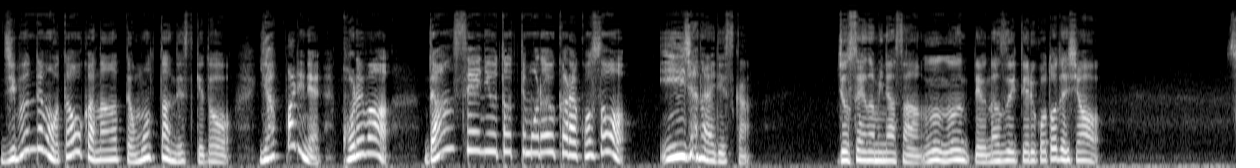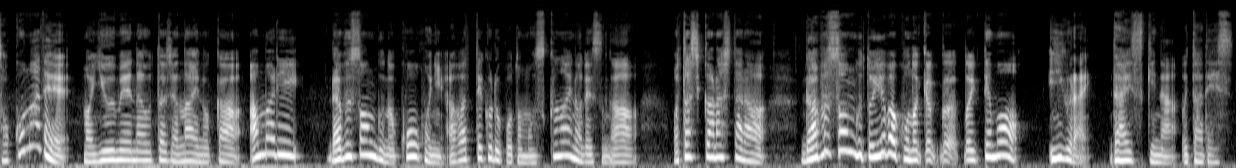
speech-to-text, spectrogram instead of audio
自分でも歌おうかなって思ったんですけど、やっぱりね、これは男性に歌ってもらうからこそいいじゃないですか。女性の皆さん、うんうんってうなずいてることでしょう。そこまで、まあ、有名な歌じゃないのか、あんまりラブソングの候補に上がってくることも少ないのですが、私からしたら、ラブソングといえばこの曲と言ってもいいぐらい大好きな歌です。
